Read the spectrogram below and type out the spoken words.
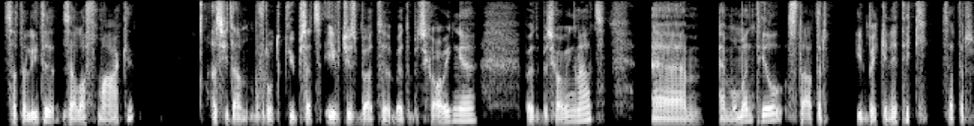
satellieten zelf maken. Als je dan bijvoorbeeld CubeSats eventjes buiten, buiten, beschouwing, uh, buiten beschouwing laat. Um, en momenteel staat er hier bij Kinetic staat er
